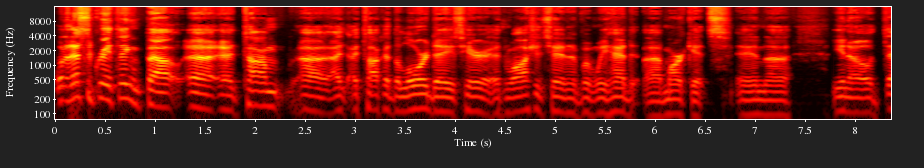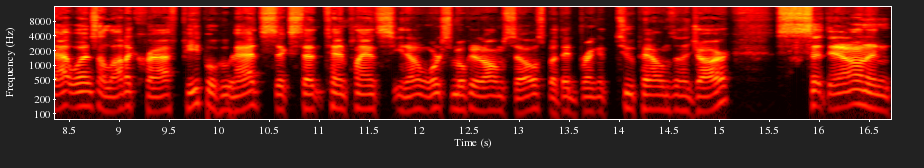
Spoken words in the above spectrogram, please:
Well, that's the great thing about uh, uh, Tom. Uh, I, I talk at the Lord days here in Washington when we had uh, markets, and uh, you know that was a lot of craft people who had six, ten, ten plants. You know, weren't smoking it all themselves, but they'd bring it two pounds in a jar, sit down, and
